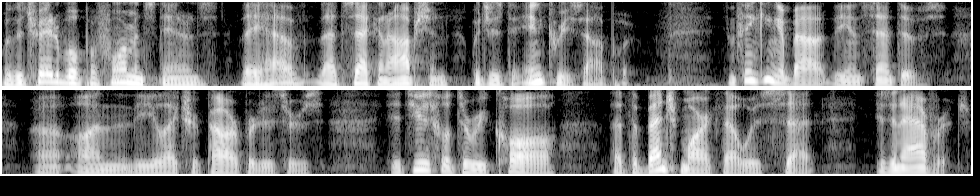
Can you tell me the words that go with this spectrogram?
With the tradable performance standards, they have that second option, which is to increase output. In thinking about the incentives uh, on the electric power producers, it's useful to recall that the benchmark that was set is an average.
